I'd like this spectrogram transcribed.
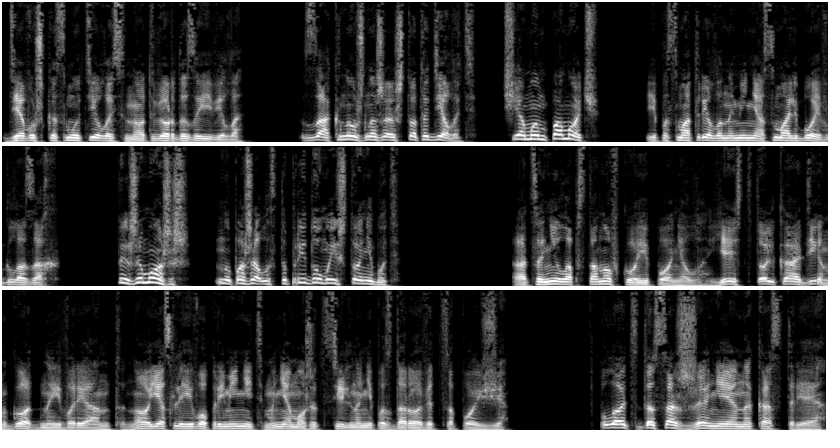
Девушка смутилась, но твердо заявила. «Зак, нужно же что-то делать. Чем им помочь?» И посмотрела на меня с мольбой в глазах. «Ты же можешь! Ну, пожалуйста, придумай что-нибудь!» Оценил обстановку и понял, есть только один годный вариант, но если его применить, мне может сильно не поздоровиться позже. Вплоть до сожжения на костре.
